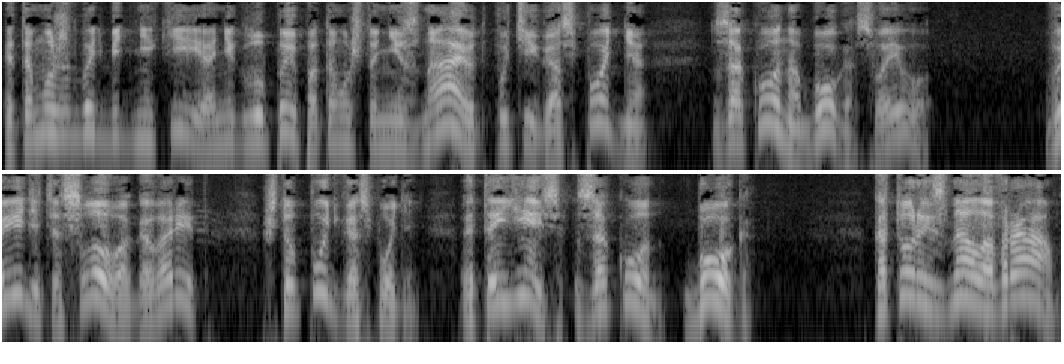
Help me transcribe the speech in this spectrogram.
это может быть бедняки, они глупы, потому что не знают пути Господня, закона Бога своего. Вы видите, Слово говорит, что путь Господень – это и есть закон Бога, который знал Авраам,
